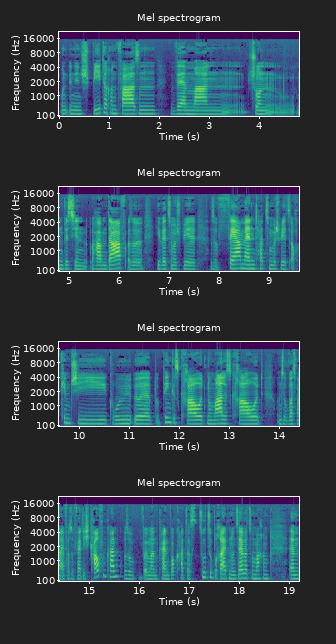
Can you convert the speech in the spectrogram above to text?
und in den späteren Phasen, wenn man schon ein bisschen haben darf, also hier wäre zum Beispiel, also Ferment hat zum Beispiel jetzt auch Kimchi, grü äh, pinkes Kraut, normales Kraut und so, was man einfach so fertig kaufen kann, also wenn man keinen Bock hat, das zuzubereiten und selber zu machen. Ähm,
